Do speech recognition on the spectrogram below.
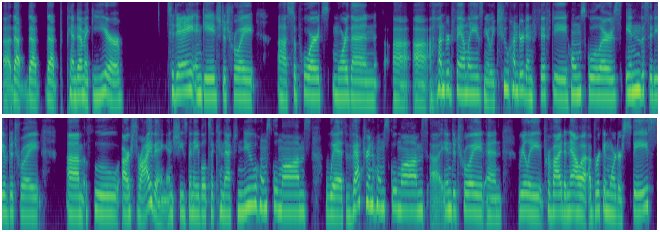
uh, that that that pandemic year. Today, Engaged Detroit uh, supports more than uh, uh, 100 families, nearly 250 homeschoolers in the city of Detroit um, who are thriving. And she's been able to connect new homeschool moms with veteran homeschool moms uh, in Detroit and really provide a, now a, a, brick and mortar space.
